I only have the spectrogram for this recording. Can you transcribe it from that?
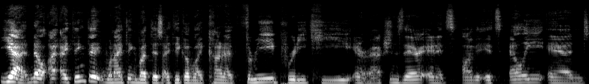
yeah, no, I, I think that when I think about this, I think of like kind of three pretty key interactions there, and it's it's Ellie and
